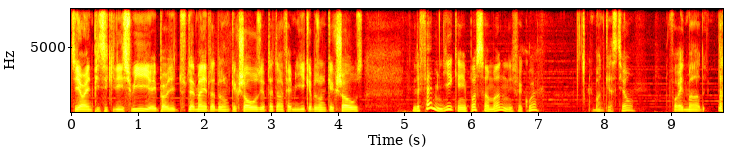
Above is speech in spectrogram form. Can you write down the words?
sais, il y a un NPC qui les suit, ils peuvent, tout il a peut-être besoin de quelque chose, il y a peut-être un familier qui a besoin de quelque chose. Le familier, il n'est pas summon, il fait quoi? Bonne question. Faudrait demander.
